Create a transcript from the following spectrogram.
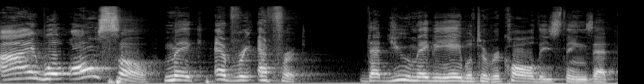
I will also make every effort that you may be able to recall these things at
